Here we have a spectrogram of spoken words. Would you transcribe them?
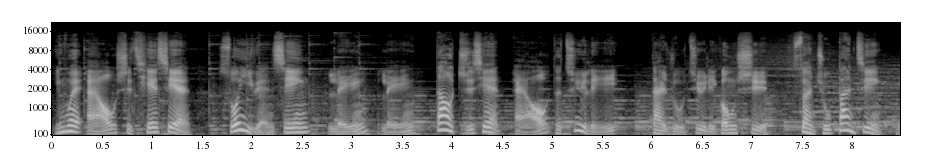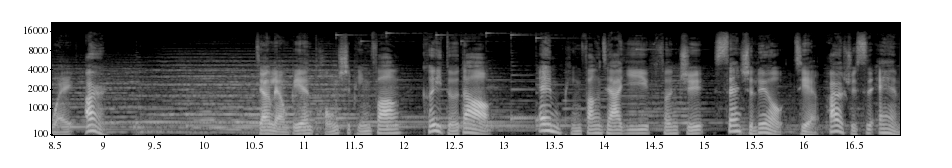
因为 L 是切线，所以圆心零零到直线 L 的距离，代入距离公式，算出半径为二。将两边同时平方，可以得到 m 平方加一分之三十六减二十四 m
